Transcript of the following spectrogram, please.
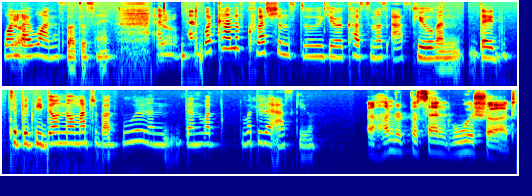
one yeah. by one, so to say. And yeah. what kind of questions do your customers ask you when they typically don't know much about wool? And then what what do I ask you? A hundred percent wool shirt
